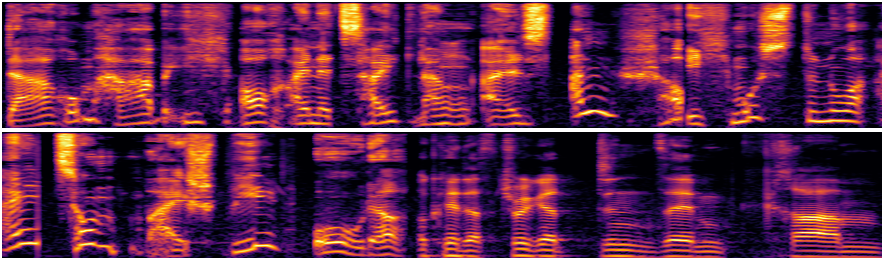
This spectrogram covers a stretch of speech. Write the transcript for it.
Darum habe ich auch eine Zeit lang als Anschau. Ich musste nur ein zum Beispiel oder Okay, das triggert denselben Kram.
